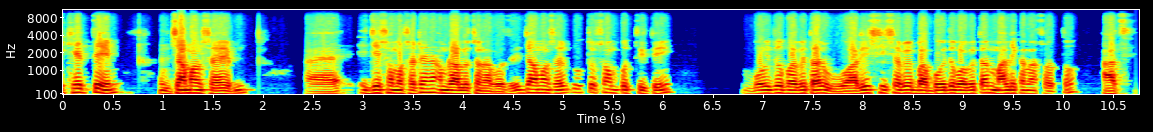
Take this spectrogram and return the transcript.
এই ক্ষেত্রে জামাল সাহেব যে সমস্যাটা আমরা আলোচনা করছি জামাল সাহেব উক্ত সম্পত্তিতে বৈধভাবে তার ওয়ারিশ হিসাবে বা বৈধভাবে তার মালিকানা শর্ত আছে।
